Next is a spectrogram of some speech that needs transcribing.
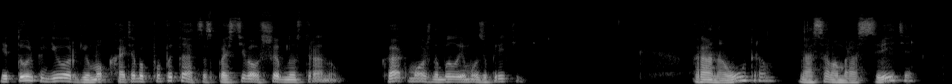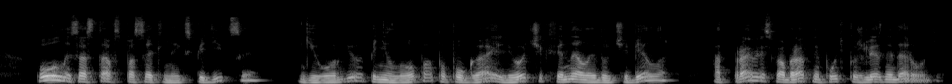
и только Георгио мог хотя бы попытаться спасти волшебную страну, как можно было ему запретить? Рано утром, на самом рассвете, полный состав спасательной экспедиции Георгио, Пенелопа, Попугай, Летчик, Финелла и Дульчебелла отправились в обратный путь по железной дороге,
